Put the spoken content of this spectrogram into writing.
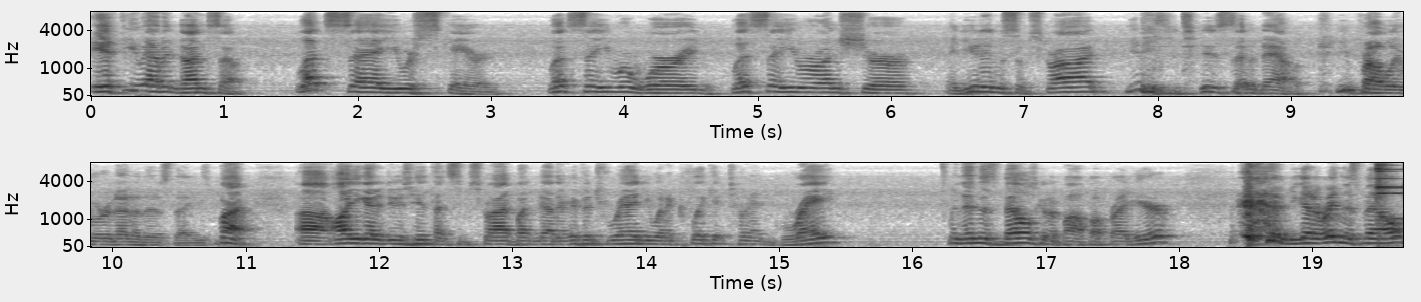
if you haven't done so let's say you were scared. Let's say you were worried. Let's say you were unsure and you didn't subscribe. You need to do so now. You probably were none of those things. But uh, all you got to do is hit that subscribe button down there. If it's red you want to click it turn it gray. And then this bell is going to pop up right here. You got to ring this bell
